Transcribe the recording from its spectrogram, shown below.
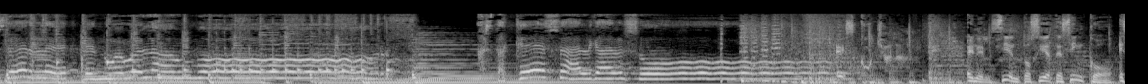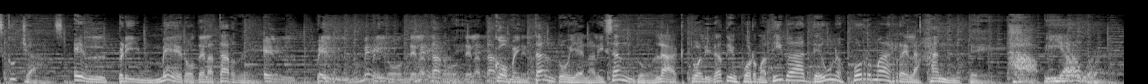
Hacerle de nuevo el amor hasta que salga el sol. Escúchala. En el 1075 escuchas el primero de la tarde. El primero de la tarde. Comentando y analizando la actualidad informativa de una forma relajante. Happy Hour.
